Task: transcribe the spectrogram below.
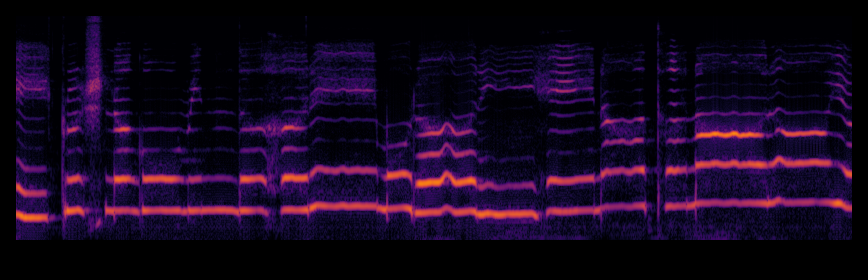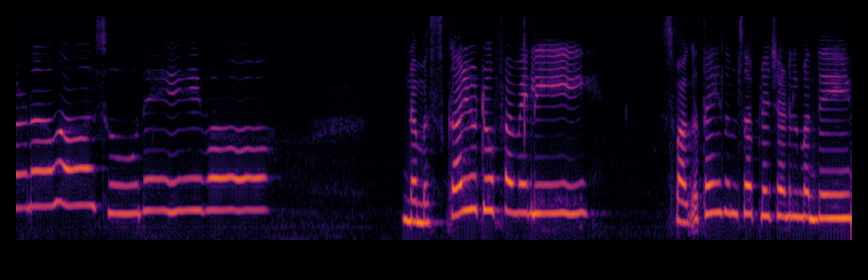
हे कृष्ण गोविंद हरे मुरारी हे नाथ नारायण वासुदेवा. नमस्कार यूट्यूब फॅमिली स्वागत आहे तुमचं आपल्या चॅनलमध्ये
